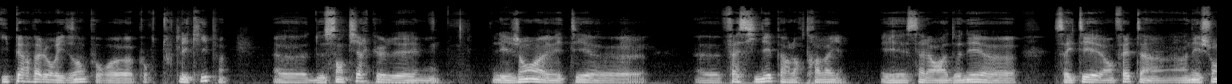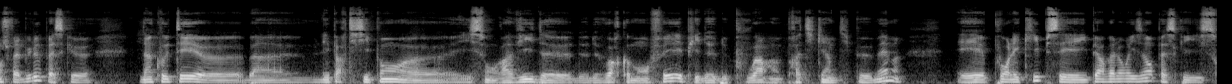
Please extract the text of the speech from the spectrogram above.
hyper valorisant pour euh, pour toute l'équipe euh, de sentir que les les gens étaient fascinés par leur travail. Et ça leur a donné, ça a été en fait un, un échange fabuleux parce que d'un côté, euh, ben, les participants, euh, ils sont ravis de, de, de, voir comment on fait et puis de, de pouvoir pratiquer un petit peu eux-mêmes. Et pour l'équipe, c'est hyper valorisant parce qu'ils se,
